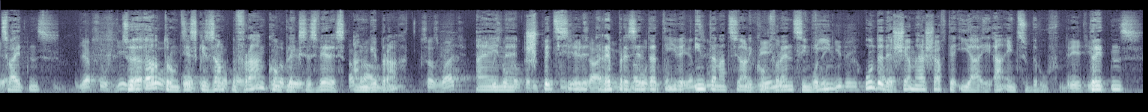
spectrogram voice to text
Zweitens, zur Erörterung des gesamten Fragenkomplexes wäre es angebracht, eine spezielle repräsentative internationale Konferenz in Wien unter der Schirmherrschaft der IAEA e einzuberufen. Drittens,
